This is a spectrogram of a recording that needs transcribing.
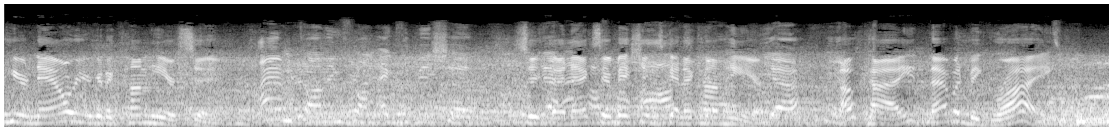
So you have art here now, or you're going to come here soon? I am coming from exhibition. So Yeah, an I have exhibition's going to come here? Yeah. Okay, that would be great.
